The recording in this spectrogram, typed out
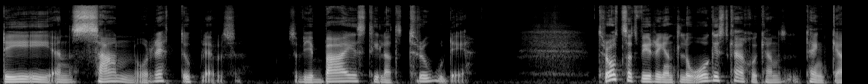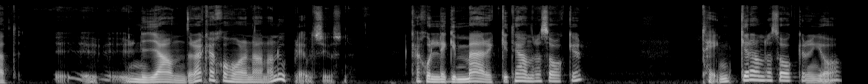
det är en sann och rätt upplevelse. Så vi är bias till att tro det. Trots att vi rent logiskt kanske kan tänka att uh, ni andra kanske har en annan upplevelse just nu. Kanske lägger märke till andra saker, tänker andra saker än jag,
